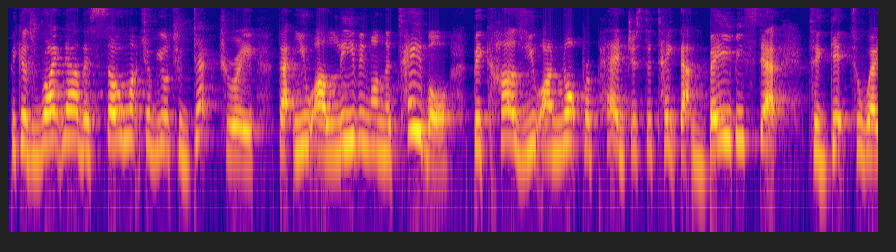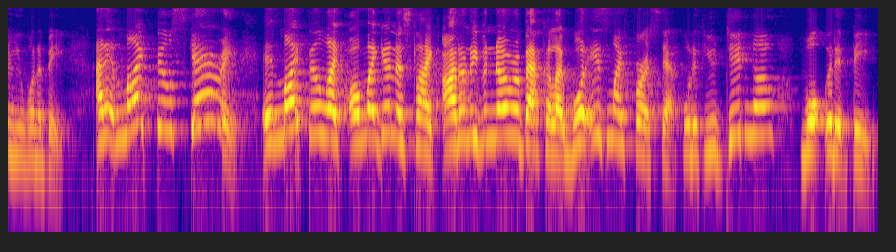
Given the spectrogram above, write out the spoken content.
because right now, there's so much of your trajectory that you are leaving on the table because you are not prepared just to take that baby step to get to where you want to be. And it might feel scary. It might feel like, oh my goodness, like, I don't even know, Rebecca. Like, what is my first step? Well, if you did know, what would it be?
